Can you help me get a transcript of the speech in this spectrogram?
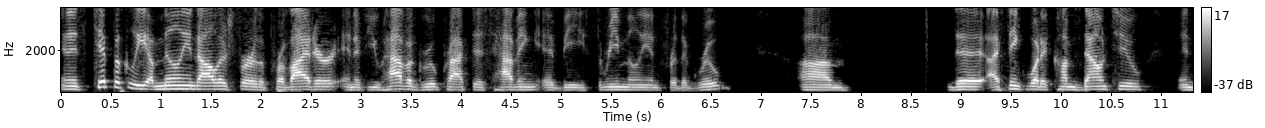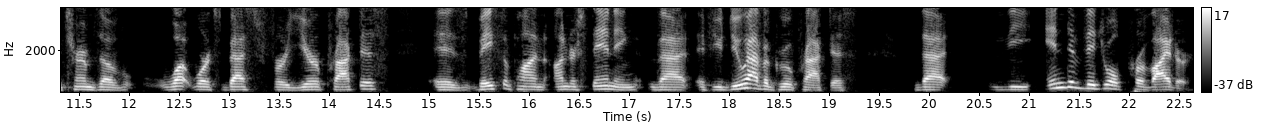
And it's typically a million dollars for the provider, and if you have a group practice, having it be three million for the group. Um, the I think what it comes down to in terms of what works best for your practice is based upon understanding that if you do have a group practice, that the individual provider,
